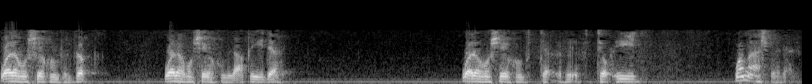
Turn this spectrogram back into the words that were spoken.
وله شيخ في الفقه وله شيخ في العقيدة وله شيخ في الت- في التوحيد وما أشبه ذلك.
